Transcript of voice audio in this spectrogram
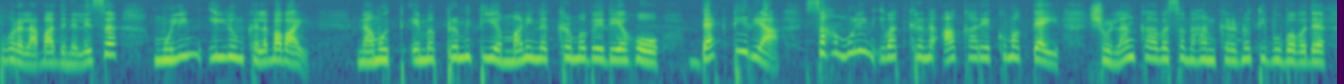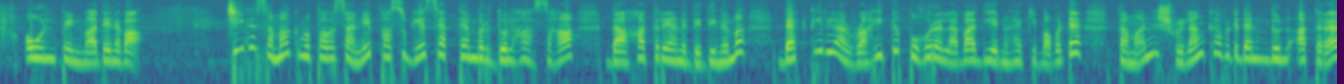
පොහොර ලබා දෙන ලෙස මුලින් ඉල්ලුම් කළ බවයි. නමුත් එම ප්‍රමිතිය මනින ක්‍රමවේදය හෝ බැක්ටීරියා සහ මුලින් ඉවත් කරන ආකාරය කුමක්දැයි ශ්‍රී ලංකාව සඳහන් කර නොතිබූ බවද ඔවුන් පෙන්වා දෙනවා. චීන සමාගම පවසන්නේ පසුගිය සැප්තැම්බර් 12 සහ 14 යන දෙදිනම බැක්ටීරියා රහිත පොහොර ලබා දිය නොහැකි බවට තමන් ශ්‍රී ලංකාවට දැනුම් දුන් අතර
